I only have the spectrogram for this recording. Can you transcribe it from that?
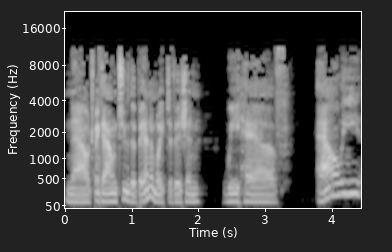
Now, jumping down to the bantamweight division, we have Ali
